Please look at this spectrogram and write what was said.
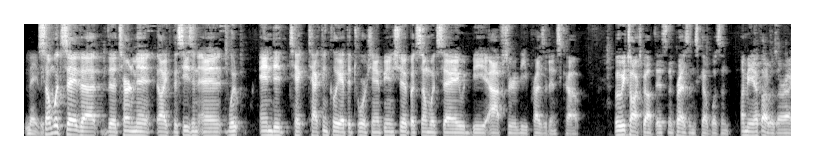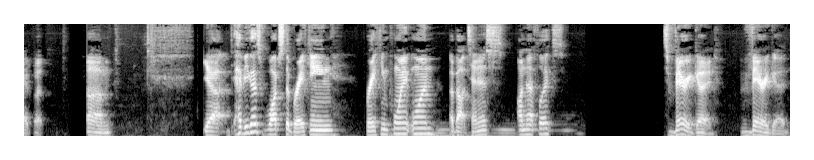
maybe. Some would say that the tournament, like the season, end, would ended te- technically at the Tour Championship, but some would say would be after the President's Cup. But we talked about this, and the President's Cup wasn't. I mean, I thought it was all right, but um, yeah. Have you guys watched the Breaking Breaking Point one about tennis on Netflix? It's very good, very good.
